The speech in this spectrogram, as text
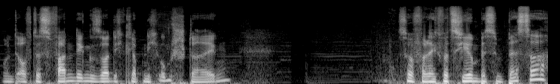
Und auf das Funding sollte ich, glaube nicht umsteigen. So, vielleicht wird es hier ein bisschen besser.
